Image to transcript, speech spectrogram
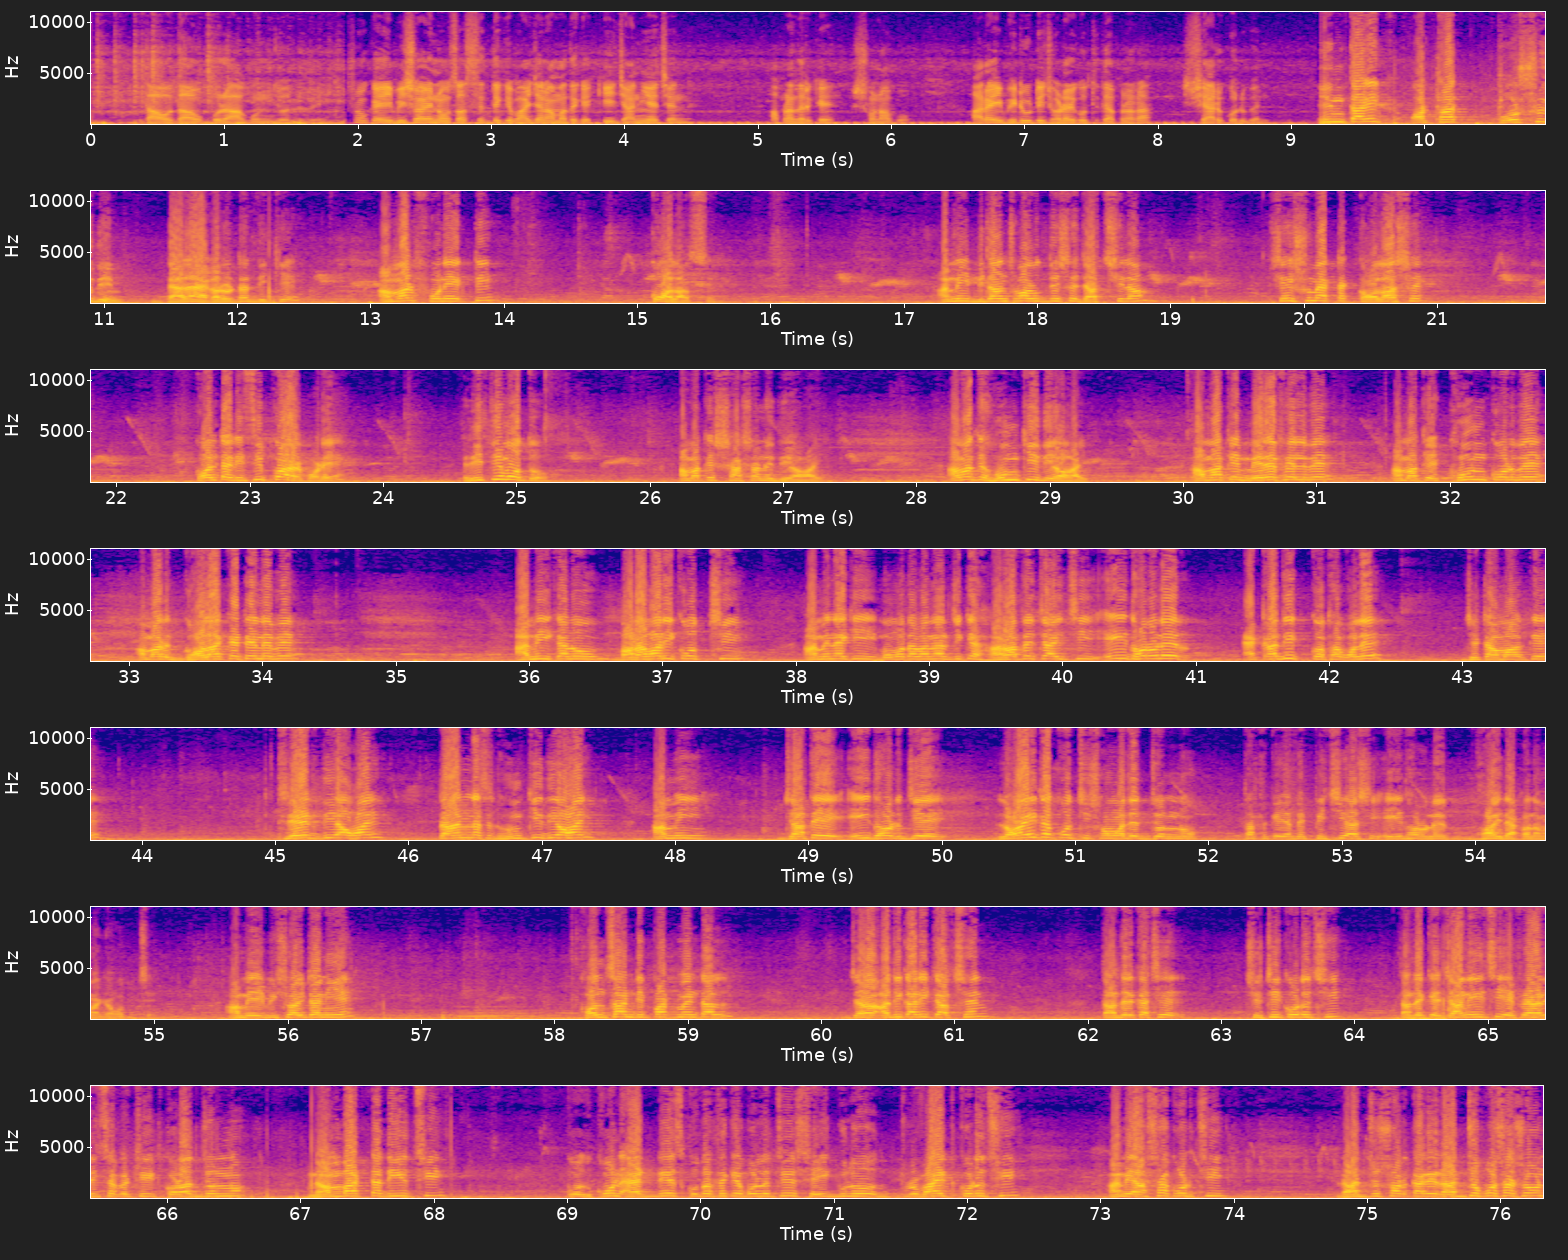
দাও দাও করে আগুন জ্বলবে। দর্শক, এই বিষয়ে নৌসাদ সিদ্দিকি ভাইজান আমাদেরকে কি জানিয়েছেন আপনাদেরকে শোনাবো। আর এই ভিডিওটি ঝড়ের গতিতে আপনারা শেয়ার করবেন। তিন তারিখ, অর্থাৎ পরশু দিন, বেলা এগারোটার দিকে আমার ফোনে একটি কল আসে আমি বিধানসভার উদ্দেশ্যে যাচ্ছিলাম, সেই সময় একটা কল আসে। কলটা রিসিভ করার পরে রীতিমতো আমাকে শাসানি দেওয়া হয়, আমাকে হুমকি দেওয়া হয়, আমাকে মেরে ফেলবে, আমাকে খুন করবে, আমার গলা কেটে নেবে। আমি কেন বাড়াবাড়ি করছি? আমি নাকি মমতা ব্যানার্জিকে হারাতে চাইছি? এই ধরনের একাধিক কথা বলে যেটা আমাকে থ্রেড দেওয়া হয়, প্রাণ প্রাণনাশের হুমকি দেওয়া হয়। আমি যাতে এই ধর যে লড়াইটা করছি সমাজের জন্য তা থেকে যাতে পিছিয়ে আসি, এই ধরনের ভয় দেখানো আমাকে হচ্ছে। আমি এই বিষয়টা নিয়ে কনসার্ন ডিপার্টমেন্টাল যারা আধিকারিক আছেন, তাদের কাছে চিঠি করেছি, তাদেরকে জানিয়েছি, এফআইআর হিসাবে ট্রিট করার জন্য। নাম্বারটা দিয়েছি কোন অ্যাড্রেস কোথা থেকে বলেছে সেইগুলো প্রোভাইড করেছি। আমি আশা করছি রাজ্য সরকারের রাজ্য প্রশাসন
